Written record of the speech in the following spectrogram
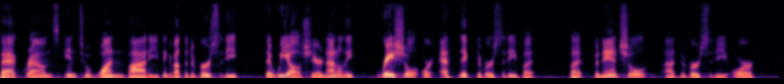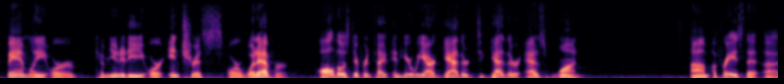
backgrounds into one body. Think about the diversity that we all share, not only racial or ethnic diversity, but, but financial uh, diversity or family or community or interests or whatever. All those different types. And here we are gathered together as one. Um, a phrase that uh,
